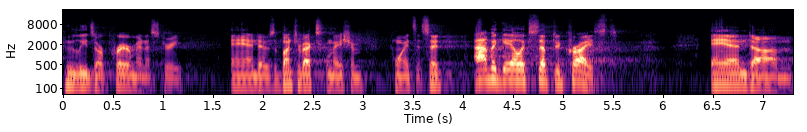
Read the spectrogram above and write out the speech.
who leads our prayer ministry. And it was a bunch of exclamation points. It said, Abigail accepted Christ. And, um,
